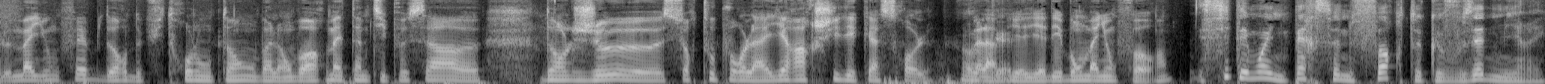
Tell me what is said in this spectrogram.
le maillon faible dort depuis trop longtemps, on va, on va remettre un petit peu ça euh, dans le jeu, surtout pour la hiérarchie des casseroles. Voilà, Ok. il y, a- il y a des bons maillons forts. hein. Citez-moi une personne forte que vous admirez.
